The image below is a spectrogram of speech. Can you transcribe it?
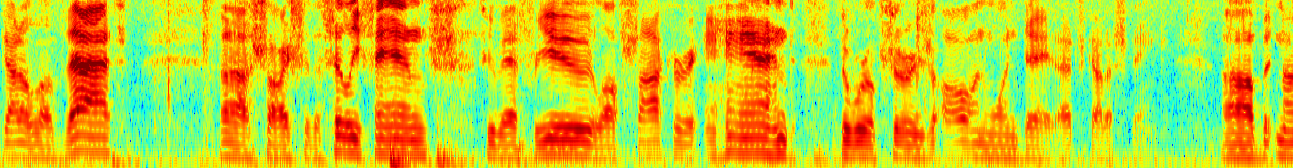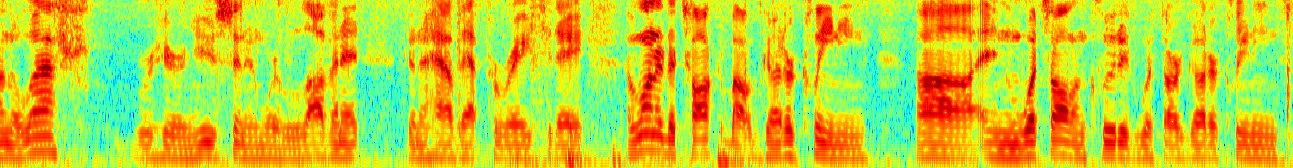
Gotta love that. Uh, sorry for the Philly fans. Too bad for you. Lost soccer and the World Series all in one day. That's gotta stink. Uh, but nonetheless, we're here in Houston and we're loving it. Gonna have that parade today. I wanted to talk about gutter cleaning uh, and what's all included with our gutter cleanings.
